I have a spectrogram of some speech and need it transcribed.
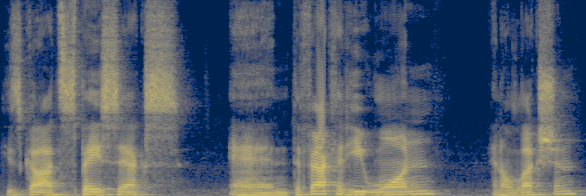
He's got SpaceX and the fact that he won an election,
